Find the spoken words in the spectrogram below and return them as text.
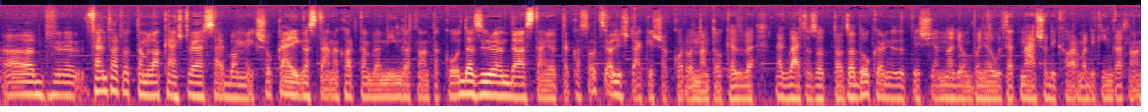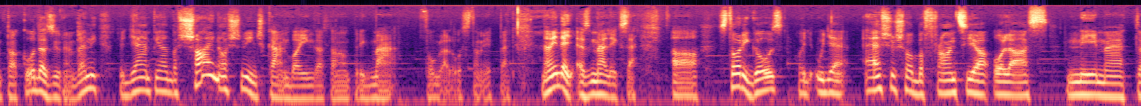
Uh, fenntartottam lakást Versailles-ban még sokáig, aztán akartam venni ingatlant a Kódazűrön, de aztán jöttek a szocialisták, és akkor onnantól kezdve megváltozott az adókörnyezet, és ilyen nagyon bonyolult, tehát második, harmadik ingatlant a Kódazűrön venni, hogy jelen pillanatban sajnos nincs Kánba ingatlanom, pedig már foglalóztam éppen. Na mindegy, ez mellékszál. A story goes, hogy ugye elsősorban francia, olasz, német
